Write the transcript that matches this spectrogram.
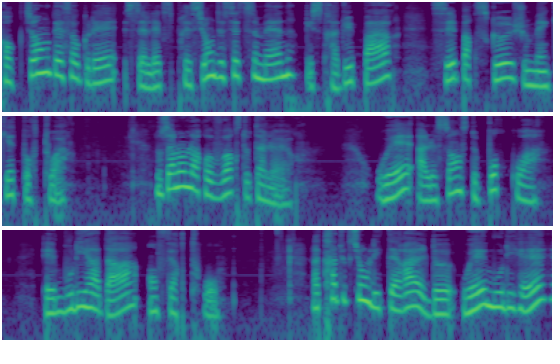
걱정돼서 그래, c'est l'expression de cette semaine qui se traduit par c'est parce que je m'inquiète pour toi. Nous allons la revoir tout à l'heure. 왜 a le sens de pourquoi et 무리하다 en faire trop. La traduction littérale de 왜 무리해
